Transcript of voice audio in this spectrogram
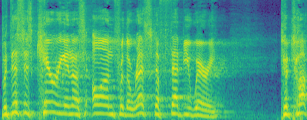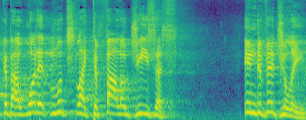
But this is carrying us on for the rest of February to talk about what it looks like to follow Jesus individually,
